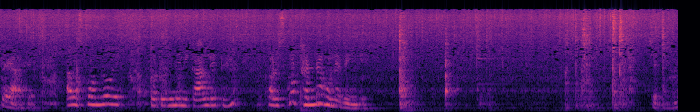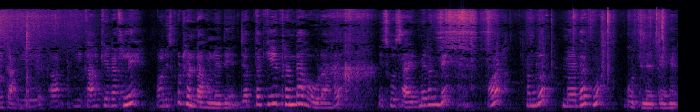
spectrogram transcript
तैयार है। अब इसको हम लोग एक कटोरी में निकाल लेते हैं और इसको ठंडा होने देंगे। चलिए, निकाल ये आप निकाल के रख लें और इसको ठंडा होने दें। जब तक ये ठंडा हो रहा है, इसको साइड में रख दें और हम लोग मैदा को गूथ लेते हैं।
